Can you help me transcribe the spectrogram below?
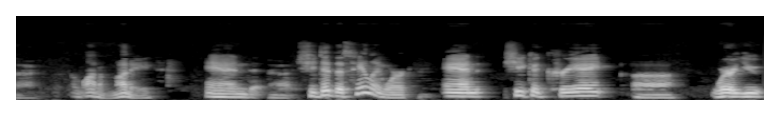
uh, a lot of money. And uh, she did this healing work, and she could create uh, where you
